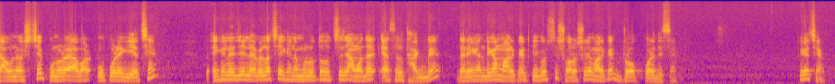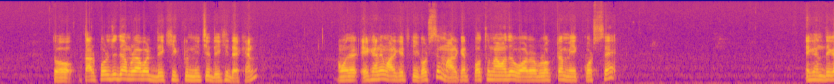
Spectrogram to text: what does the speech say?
ডাউনে আসছে, পুনরায় আবার উপরে গিয়েছে। তো এখানে যে লেভেল আছে, এখানে মূলত হচ্ছে যে আমাদের এসএল থাকবে। দেন এখান থেকে মার্কেট কি করছে? সরাসরি মার্কেট ড্রপ করে দিছে। ঠিক আছে? তো তারপর যদি আমরা আবার দেখি, একটু নিচে দেখি, দেখেন। আমাদের এখানে মার্কেট কি করছে? মার্কেট প্রথমে আমাদের ওয়াটার ব্লকটা মেক করছে। এখান থেকে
